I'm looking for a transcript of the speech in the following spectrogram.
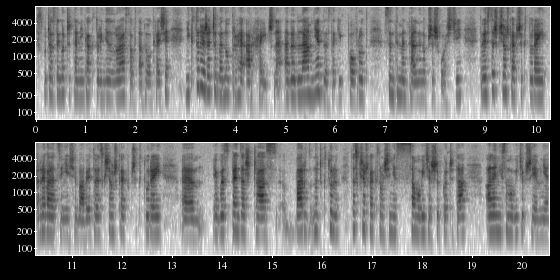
współczesnego czytelnika, który nie dorastał w tamtym okresie, niektóre rzeczy będą trochę archaiczne, ale dla mnie to jest taki powrót sentymentalny do przyszłości. To jest też książka, przy której rewelacyjnie się bawię. To jest książka, przy której jakby spędzasz czas bardzo, znaczy, który, to jest książka, którą się niesamowicie szybko czyta, ale niesamowicie przyjemnie.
